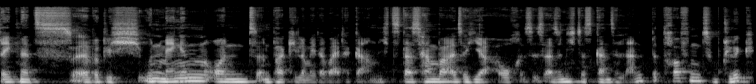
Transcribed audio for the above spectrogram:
regnet es äh, wirklich Unmengen und ein paar Kilometer weiter gar nichts. Das haben wir also hier auch. Es ist also nicht das ganze Land betroffen, zum Glück.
